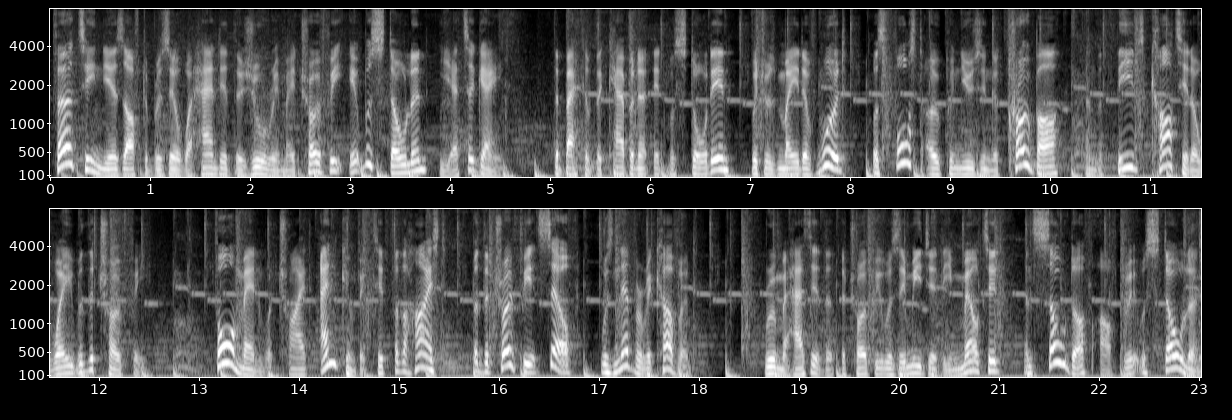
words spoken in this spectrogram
13 years after Brazil were handed the Jules Rimet trophy, it was stolen yet again. The back of the cabinet it was stored in, which was made of wood, was forced open using a crowbar and the thieves carted away with the trophy. Four men were tried and convicted for the heist, but the trophy itself was never recovered. Rumour has it that the trophy was immediately melted and sold off after it was stolen.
